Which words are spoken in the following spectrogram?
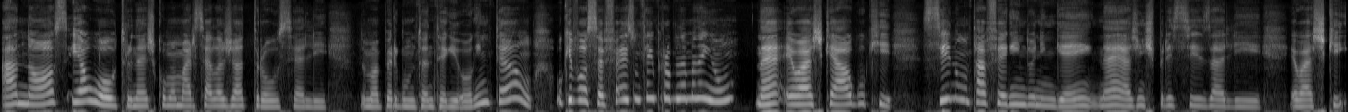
a nós e ao outro, né, de como a Marcela já trouxe ali numa pergunta anterior. Então, o que você fez não tem problema nenhum, né? Eu acho que é algo que, se não tá ferindo ninguém, né, a gente precisa ali, eu acho que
